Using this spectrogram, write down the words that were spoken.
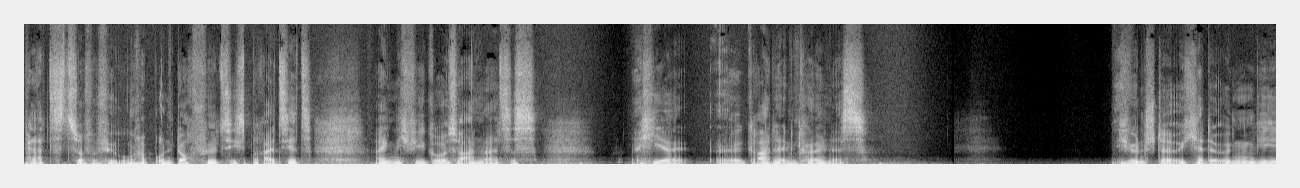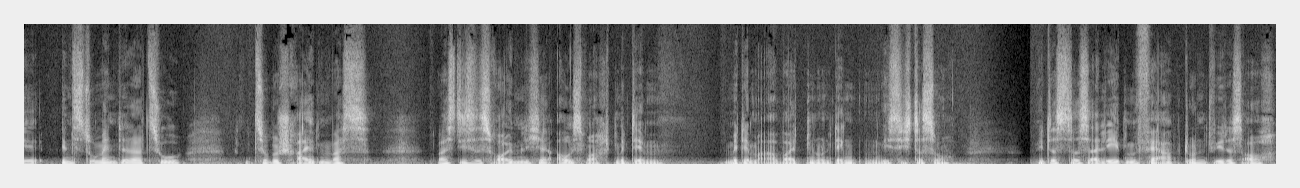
Platz zur Verfügung habe. Und doch fühlt sich bereits jetzt eigentlich viel größer an, als es hier äh, gerade in Köln ist. Ich wünschte, ich hätte irgendwie Instrumente dazu, zu beschreiben, was, was dieses Räumliche ausmacht mit dem, mit dem Arbeiten und Denken, wie sich das so, wie das das Erleben färbt und wie das auch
